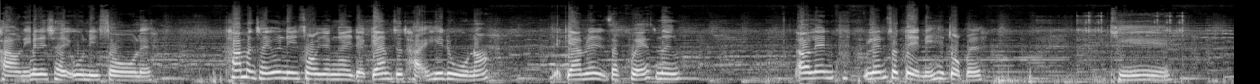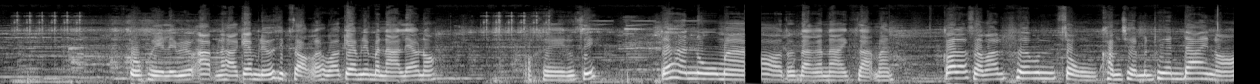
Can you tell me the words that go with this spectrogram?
คราวนี้ไม่ได้ใช้อูนิโซเลย ถ้ามันใช้ยูนิโซยังไง เดี๋ยวแก้มจะถ่ายให้ดูเนาะเดี๋ยวแก้มเล่นอีกสักเควสหนึ่งเราเล่นเล่นสเตจนี้ให้จบเลยโอเคโอเคเลเวลอัพนะคะ แก้มเลเวล12 แล้วเพราะว่าแก้มเล่นมานานแล้วเนาะ โอเคดูสิได้ฮันนูมาก็ต่างๆกันนาอีกสามัน ก็เราสามารถเพิ่มส่งคำเชิญเป็นเพื่อนได้เนาะ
